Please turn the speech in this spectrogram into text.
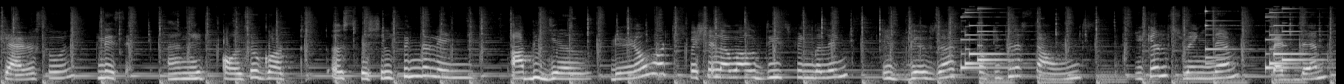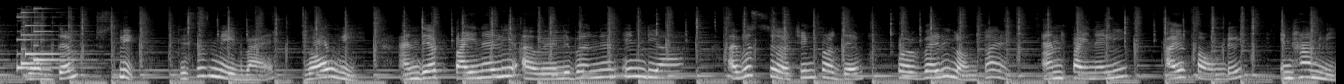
Carousel playset. And it also got a special fingerling. Abigail. Do you know what's special about these fingerlings? It gives us particular sounds. You can swing them, pet them, rock them to sleep. This is made by Wowwee and they are finally available in India. I was searching for them for a very long time and finally I found it in Hamley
